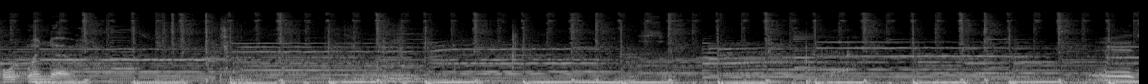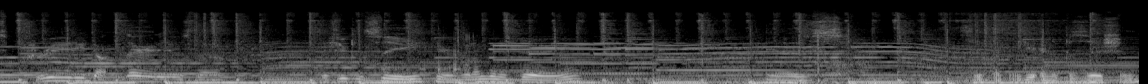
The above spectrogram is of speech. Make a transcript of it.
port window. It's pretty dark. There it is, though. As you can see, here, what I'm to do is see if I can get in a position.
